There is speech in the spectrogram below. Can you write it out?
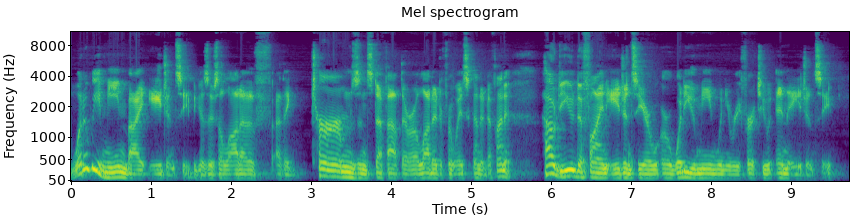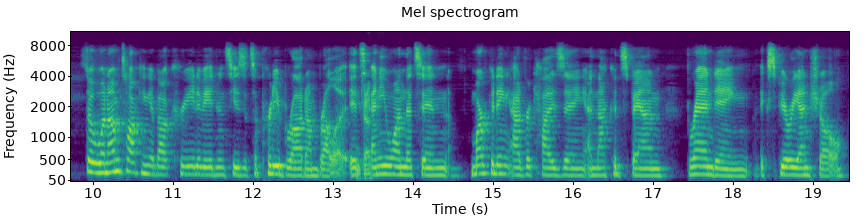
what do we mean by agency because there's a lot of I think terms and stuff out there. Are a lot of different ways to kind of define it. How do you define agency, or, or what do you mean when you refer to an agency? So when I'm talking about creative agencies, it's a pretty broad umbrella. It's okay. anyone that's in marketing, advertising, and that could span branding, experiential,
